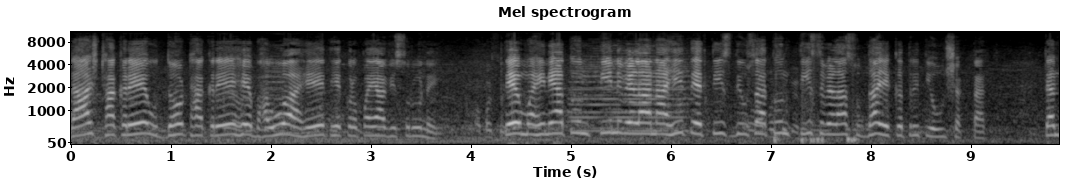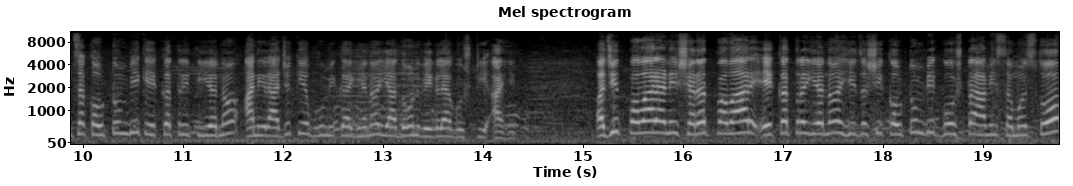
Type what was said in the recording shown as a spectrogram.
राज ठाकरे उद्धव ठाकरे हे भाऊ आहेत हे कृपया विसरू नये. ते महिन्यातून तीन वेळा नाही ते तीस दिवसातून तीस वेळा सुद्धा एकत्रित येऊ शकतात. त्यांचं कौटुंबिक एकत्रित येणं आणि राजकीय भूमिका घेणं या दोन वेगळ्या गोष्टी आहेत. अजित पवार आणि शरद पवार एकत्र येणं ही जशी कौटुंबिक गोष्ट आम्ही समजतो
